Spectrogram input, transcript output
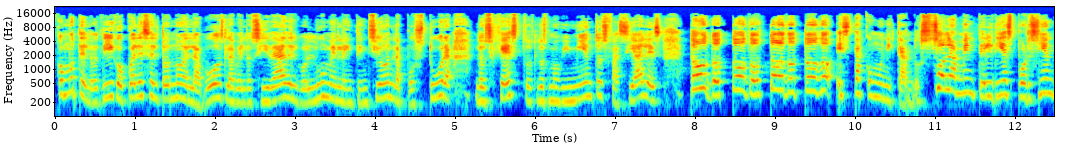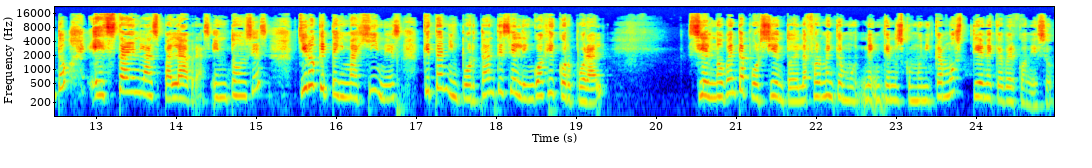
cómo te lo digo, cuál es el tono de la voz, la velocidad, el volumen, la intención, la postura, los gestos, los movimientos faciales, todo, todo, todo, todo está comunicando. Solamente el 10% está en las palabras. Entonces, quiero que te imagines qué tan importante es el lenguaje corporal si el 90% de la forma en que, en que, nos comunicamos tiene que ver con eso.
